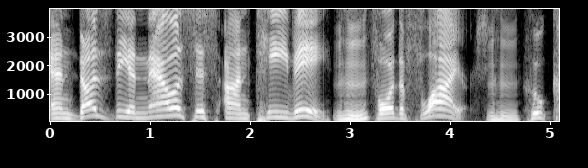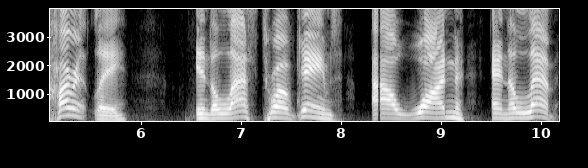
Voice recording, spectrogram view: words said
and does the analysis on TV Mm-hmm. for the Flyers, who currently, in the last 12 games, are 1 and 11.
